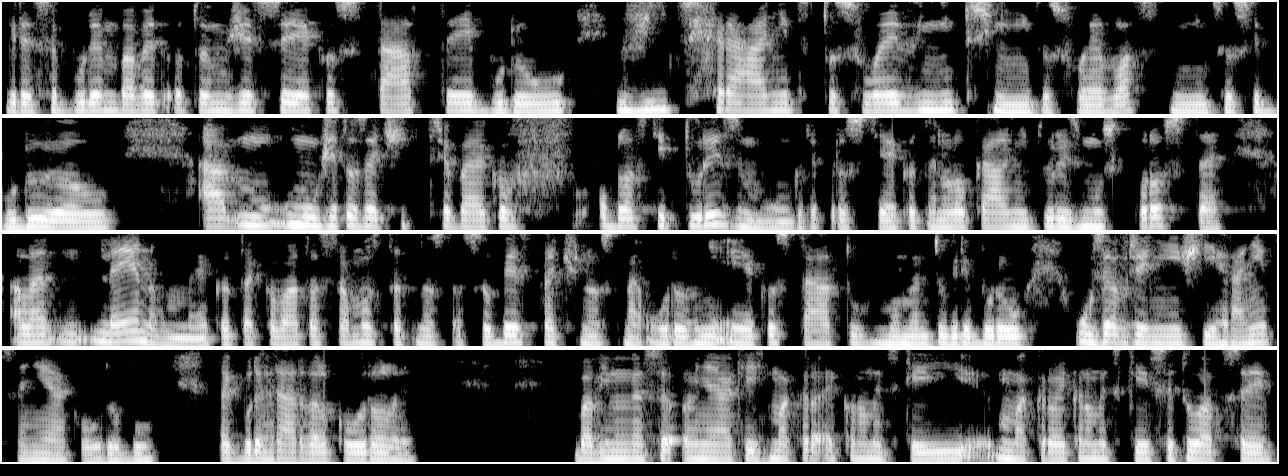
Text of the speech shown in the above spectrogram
kde se budeme bavit o tom, že si jako státy budou víc chránit to svoje vnitřní, to svoje vlastní, co si budujou a může to začít třeba jako v oblasti turismu, kde prostě jako ten lokální turismus poroste, ale nejenom jako taková ta samostatnost a soběstačnost na úrovni i jako státu v momentu, kdy budou uzavřenější hranice nějakou dobu, tak bude hrát velkou roli bavíme se o nějakých makroekonomické, makroekonomické situaci,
